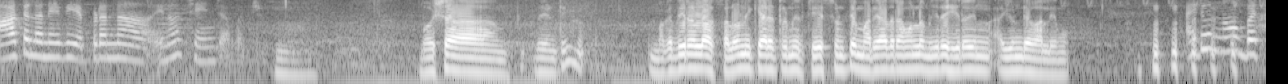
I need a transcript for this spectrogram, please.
మాటలు అనేవి ఎప్పుడన్నా యూనో చేంజ్ అవ్వచ్చు. బహుశా అదేంటి మగధీరలో సలోని క్యారెక్టర్ మీరు చేసి ఉంటే మర్యాద రామంలో మీరే హీరోయిన్ అయి ఉండేవాళ్ళేమో. I don't know but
